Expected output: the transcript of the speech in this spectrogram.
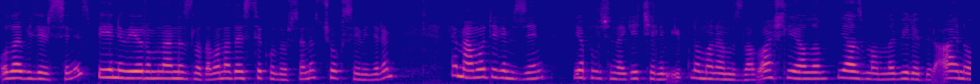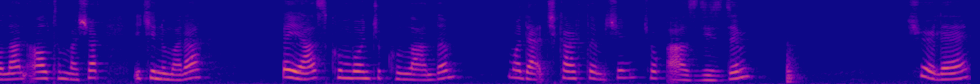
olabilirsiniz. Beğeni ve yorumlarınızla da bana destek olursanız çok sevinirim. Hemen modelimizin yapılışına geçelim. İp numaramızla başlayalım. Yazmamla birebir aynı olan altın başak 2 numara beyaz kumboncuk kullandım. Model çıkarttığım için çok az dizdim. Şöyle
